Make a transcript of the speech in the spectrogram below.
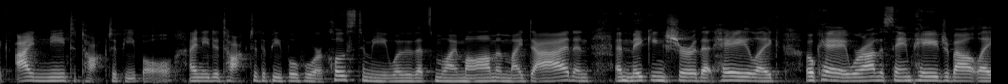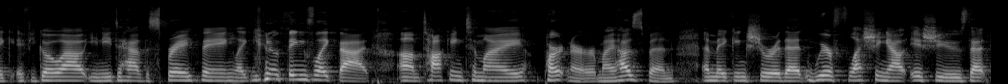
like, I need to talk to people. I need to talk to the people who are close to me, whether that's my mom and my dad, and, and making sure that, hey, like, okay, we're on the same page about, like, if you go out, you need to have the spray thing, like, you know, things like that. Um, talking to my partner, my husband, and making sure that we're fleshing out issues that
